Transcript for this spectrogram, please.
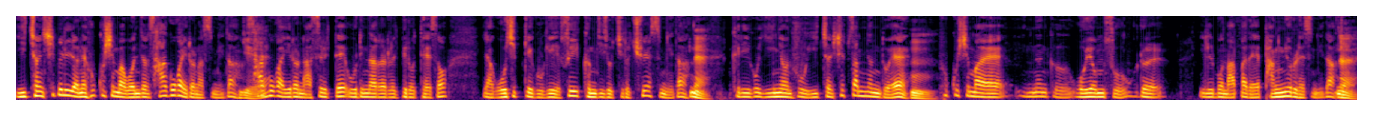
2011년에 후쿠시마 원전 사고가 일어났습니다. 예. 사고가 일어났을 때 우리나라를 비롯해서 약 50개국이 수입 금지 조치를 취했습니다. 네. 그리고 2년 후 2013년도에 음. 후쿠시마에 있는 그 오염수를 일본 앞바다에 방류를 했습니다. 네.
